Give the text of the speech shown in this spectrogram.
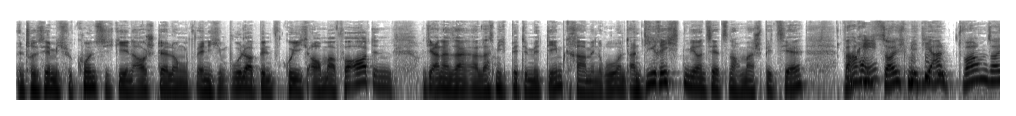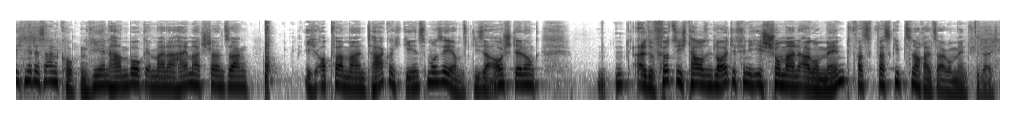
interessiere mich für Kunst, ich gehe in Ausstellungen, wenn ich im Urlaub bin, gucke ich auch mal vor Ort. In, und die anderen sagen, ah, lass mich bitte mit dem Kram in Ruhe. Und an die richten wir uns jetzt nochmal speziell. Warum okay. soll ich mir die an, warum soll ich mir das angucken? Hier in Hamburg, in meiner Heimatstadt und sagen, ich opfer mal einen Tag und ich gehe ins Museum. Diese Ausstellung, also 40.000 Leute finde ich ist schon mal ein Argument. Was, was gibt's noch als Argument vielleicht?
